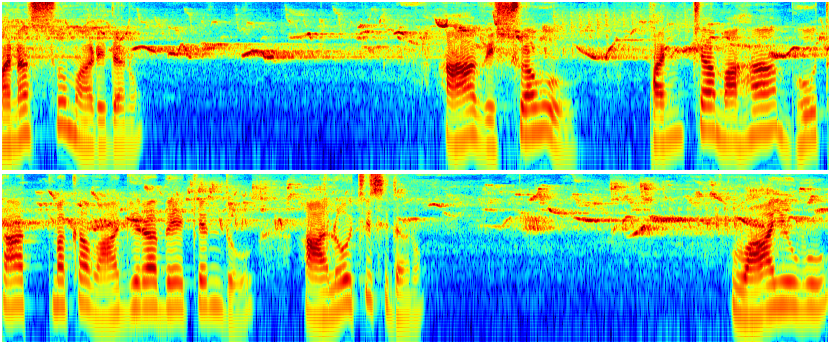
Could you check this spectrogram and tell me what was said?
ಮನಸ್ಸು ಮಾಡಿದನು. ಆ ವಿಶ್ವವು ಪಂಚಮಹಾಭೂತಾತ್ಮಕವಾಗಿರಬೇಕೆಂದು ಆಲೋಚಿಸಿದನು. ವಾಯುವು,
